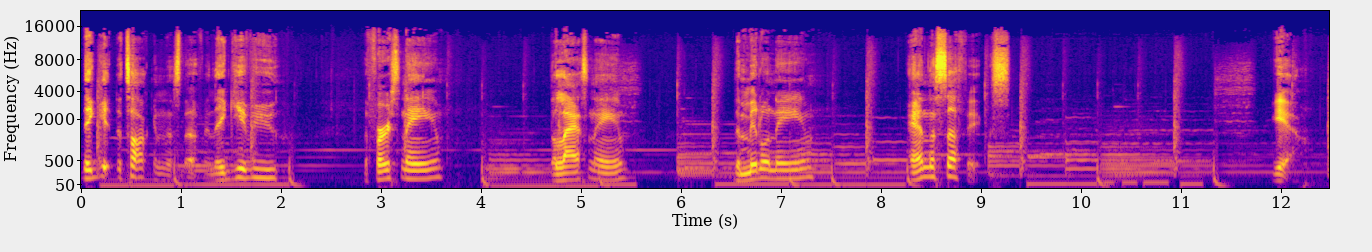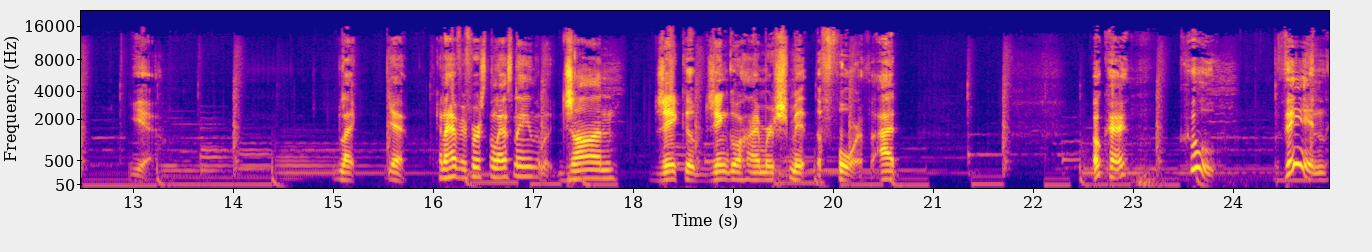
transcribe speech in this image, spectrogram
they get to talking and stuff, and they give you the first name, the last name, the middle name, and the suffix. Yeah. Yeah. Like, yeah. Can I have your first and last name? John Jacob Jingleheimer Schmidt the fourth. I Okay. Cool. Then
